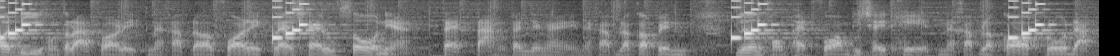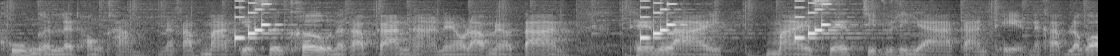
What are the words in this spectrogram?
้อดีของตลาด Forex นะครับแล้ว Forex และแชร์ลูกโซ่เนี่ยแตกต่างกันยังไงนะครับแล้วก็เป็นเรื่องของแพลตฟอร์มที่ใช้เทรดนะครับแล้วก็ Product คู่เงินและทองคำนะครับ Market Circle นะครับการหาแนวรับแนวต้านเทรนไลน์ Mindset จิตวิทยาการเทรดนะครับแล้วก็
